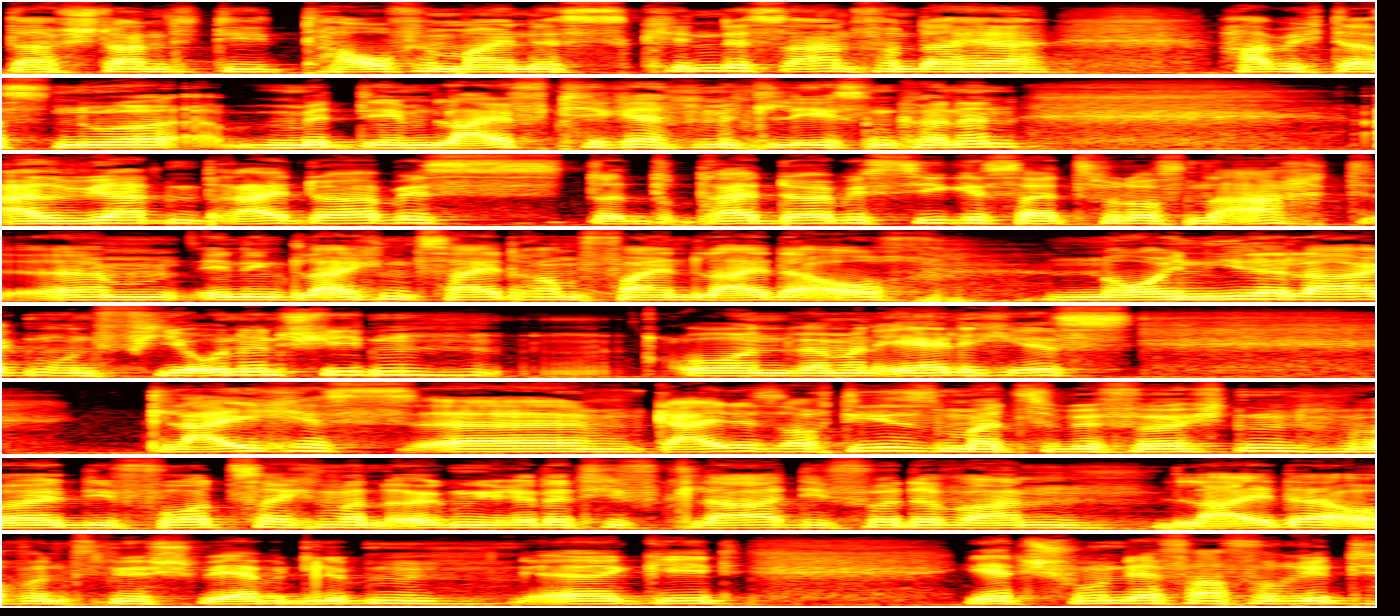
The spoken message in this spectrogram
da stand die Taufe meines Kindes an, von daher habe ich das nur mit dem Live-Ticker mitlesen können. Also wir hatten drei Derbys, drei Derby-Siege seit 2008. Ähm, in den gleichen Zeitraum fallen leider auch neun Niederlagen und vier Unentschieden. Und wenn man ehrlich ist, Gleiches äh, galt es auch dieses Mal zu befürchten, weil die Vorzeichen waren irgendwie relativ klar. Die Förder waren leider, auch wenn es mir schwer mit Lippen äh, geht, jetzt schon der Favorit.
